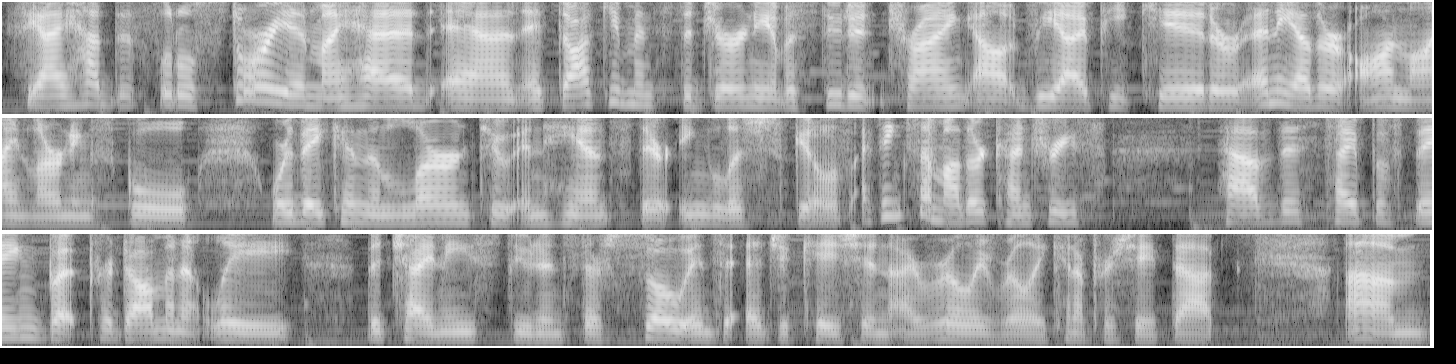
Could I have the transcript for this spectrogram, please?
See, I had this little story in my head, and it documents the journey of a student trying out VIP Kid or any other online learning school where they can learn to enhance their English skills. I think some other countries have this type of thing, but predominantly the Chinese students. They're so into education. I really, really can appreciate that. Um,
